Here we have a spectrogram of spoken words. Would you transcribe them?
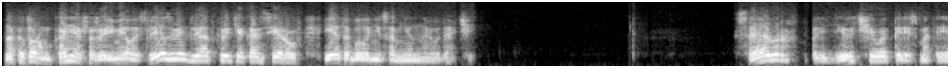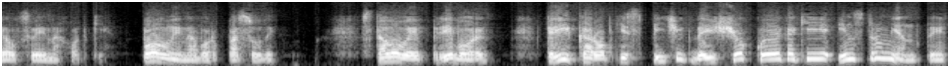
на котором, конечно же, имелось лезвие для открытия консервов, и это было несомненной удачей. Север придирчиво пересмотрел свои находки полный набор посуды, столовые приборы, три коробки спичек, да еще кое-какие инструменты,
